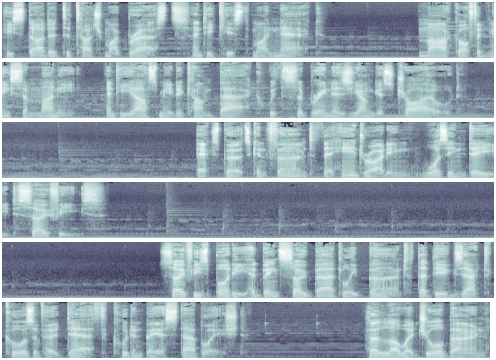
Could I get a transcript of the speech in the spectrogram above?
He started to touch my breasts and he kissed my neck. Mark offered me some money and he asked me to come back with Sabrina's youngest child. Experts confirmed the handwriting was indeed Sophie's. Sophie's body had been so badly burnt that the exact cause of her death couldn't be established. Her lower jawbone,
